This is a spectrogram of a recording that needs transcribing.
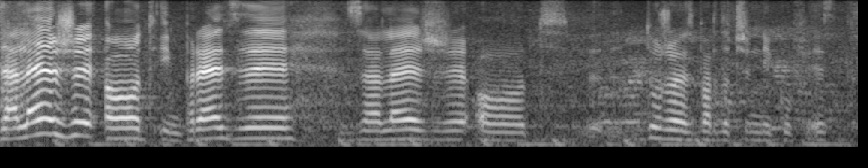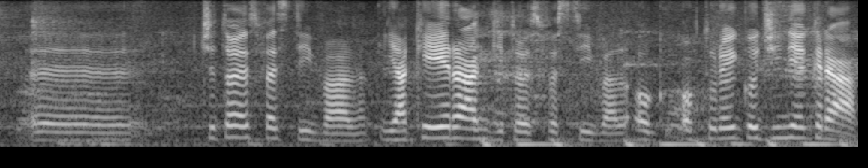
Zależy od imprezy, zależy od. Dużo jest bardzo czynników. Jest, yy, czy to jest festiwal, jakiej rangi to jest festiwal, o, o której godzinie gra,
